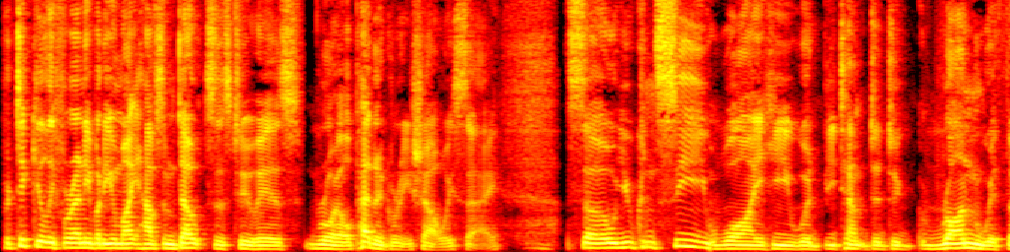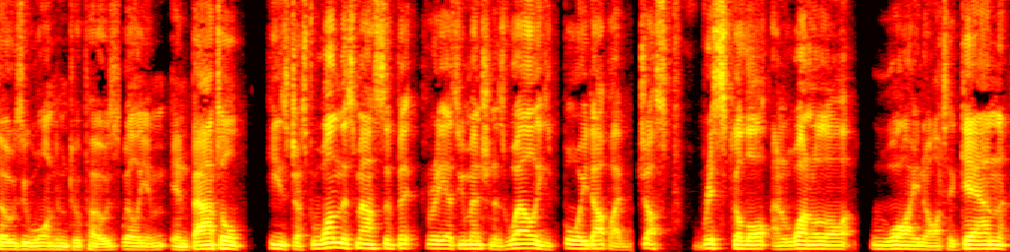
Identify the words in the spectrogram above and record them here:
particularly for anybody who might have some doubts as to his royal pedigree, shall we say. So you can see why he would be tempted to run with those who want him to oppose William in battle. He's just won this massive victory, as you mentioned as well. He's buoyed up. I've just risked a lot and won a lot. Why not again?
